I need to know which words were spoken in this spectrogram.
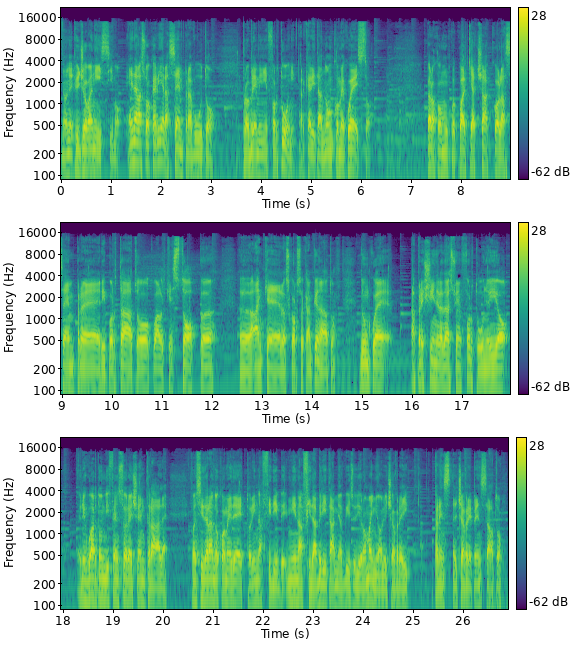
non è più giovanissimo e nella sua carriera ha sempre avuto problemi di infortuni, per carità non come questo, però comunque qualche acciacco l'ha sempre riportato, qualche stop eh, anche lo scorso campionato, dunque a prescindere dal suo infortunio io riguardo un difensore centrale considerando come detto l'inaffidabilità a mio avviso di Romagnoli ci avrei, ci avrei pensato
